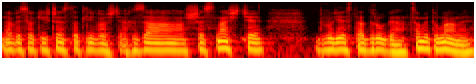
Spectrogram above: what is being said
na wysokich częstotliwościach. Za 16.22. Co my tu mamy?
